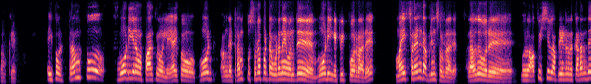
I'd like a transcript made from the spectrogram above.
ஓகே. இப்போ ட்ரம்ப் மோடியை நம்ம பார்க்கிறோம் இல்லையா? இப்போ மோடி அங்க ட்ரம்ப் சுடப்பட்ட உடனே வந்து மோடி இங்க ட்வீட் போடுறாரு. மை ஃப்ரெண்ட் அப்படின்னு சொல்றாரு. அதாவது ஒரு ஒரு அபிஷியல் அப்படின்றத கடந்து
